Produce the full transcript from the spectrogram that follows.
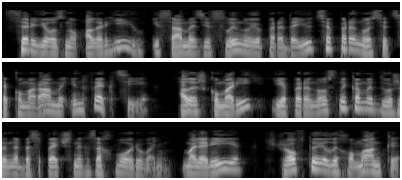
Серйозну алергію і саме зі слиною передаються, переносяться комарами інфекції, але ж комарі є переносниками дуже небезпечних захворювань, малярії, жовтої лихоманки,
